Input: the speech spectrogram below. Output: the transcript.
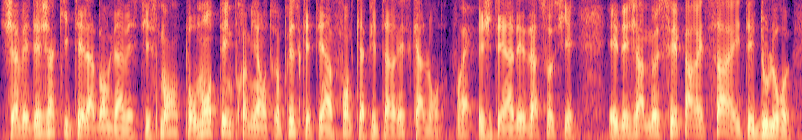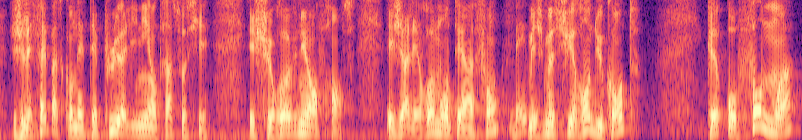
j'avais déjà quitté la banque d'investissement pour monter une première entreprise qui était un fonds de capital risque à Londres. Ouais. Et j'étais un des associés. Et déjà me séparer de ça a été douloureux. Je l'ai fait parce qu'on n'était plus alignés entre associés. Et je suis revenu en France. Et j'allais remonter un fonds, Mais- mais je me suis rendu compte qu'au fond de moi,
